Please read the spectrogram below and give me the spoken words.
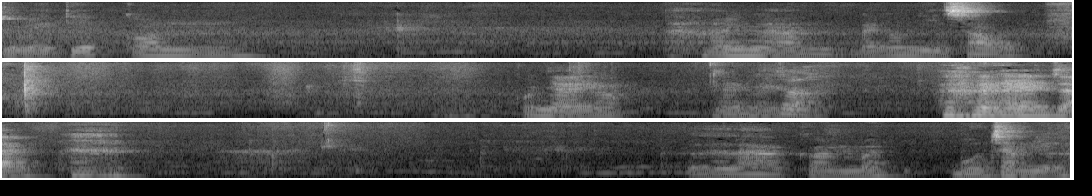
chỗ lấy tiếp con hai ngàn đánh con nghìn sáu. Có nháy không? Nháy hay Rồi. không em trắng là con mất 400 nữa.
